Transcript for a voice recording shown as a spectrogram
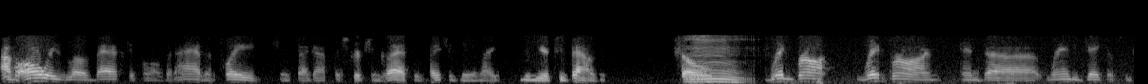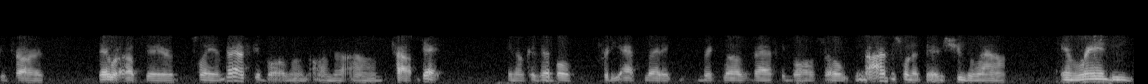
I've always loved basketball, but I haven't played since I got prescription glasses, basically in like the year 2000. So mm. Rick Braun, Rick Braun, and uh, Randy Jacobs, the guitarist, they were up there playing basketball on on the um, top deck. You know, because they're both pretty athletic. Rick loves basketball, so you know, I just went up there to shoot around. And Randy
